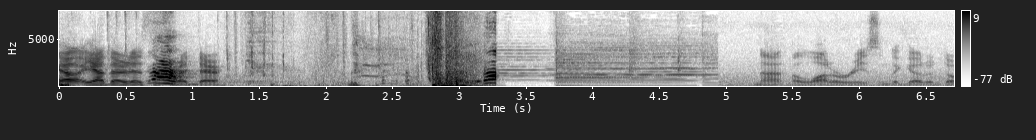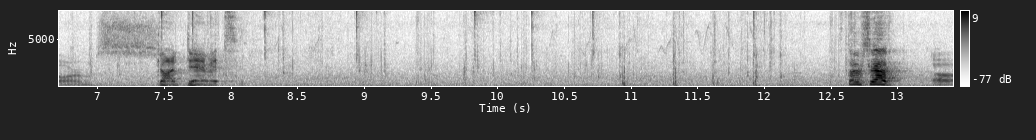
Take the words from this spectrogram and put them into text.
Oh, yeah, there it is. It's Ah! right there. Not a lot of reason to go to dorms. God damn it. Time scap! Uh,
